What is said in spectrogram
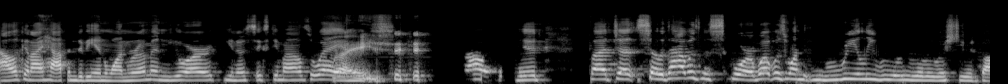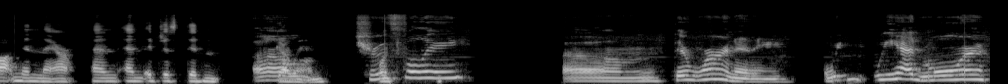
Alec and I happen to be in one room, and you are, you know, sixty miles away. Right, and, oh, dude. But uh, so that was the score. What was one that you really, really, really wished you had gotten in there, and and it just didn't um, go in? Truthfully, um, there weren't any. We we had more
